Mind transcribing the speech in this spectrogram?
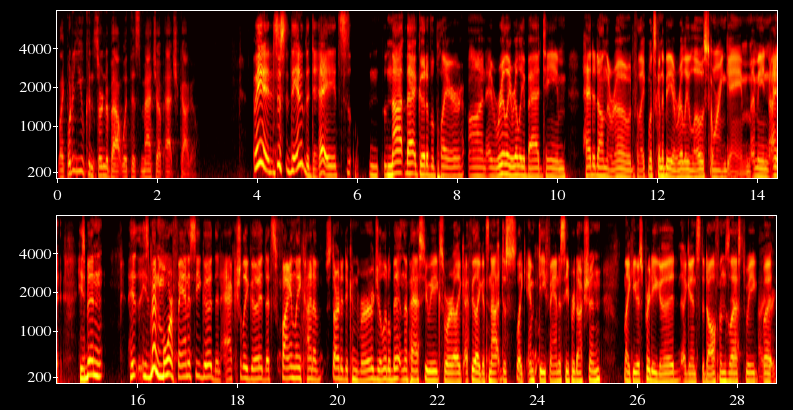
like, what are you concerned about with this matchup at Chicago? I mean, it's just at the end of the day, it's not that good of a player on a really, really bad team headed on the road for like what's going to be a really low scoring game. I mean, I he's been he's been more fantasy good than actually good. That's finally kind of started to converge a little bit in the past few weeks where like I feel like it's not just like empty fantasy production. Like he was pretty good against the Dolphins last week, I but agree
